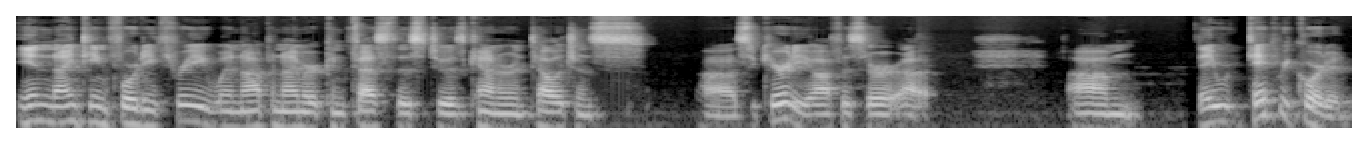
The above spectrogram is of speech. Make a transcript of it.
in 1943, when Oppenheimer confessed this to his counterintelligence uh, security officer, uh, um, they tape recorded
